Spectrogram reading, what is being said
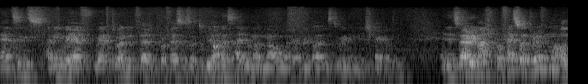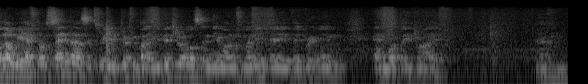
and since I mean we have we have 230 professors, so to be honest, I do not know what everybody's doing in each faculty. And it's very much professor driven, although we have those centers, it's really driven by individuals and the amount of money they, they bring in and what they drive. Um,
